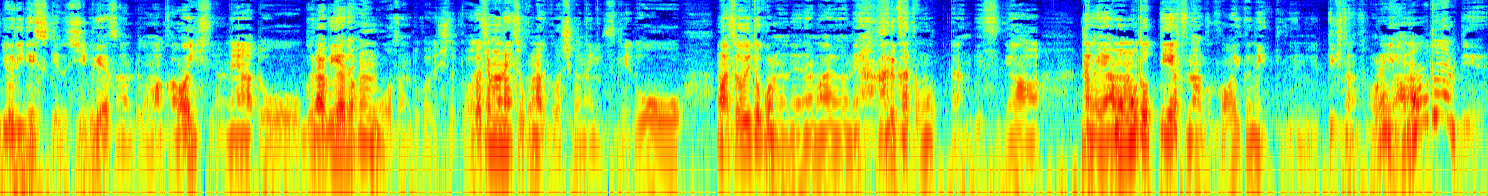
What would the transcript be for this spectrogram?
よりですけど、渋谷さんとか、まあ可愛いですよね。あと、グラビアで本郷さんとかでしたっけ？私もね、そこまで詳しくないんですけど、まあそういうところのね、名前はね、上がるかと思ったんですが、なんか山本ってやつなんか可愛くねっていう風にってきたんですよ。あれ山本なんて、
